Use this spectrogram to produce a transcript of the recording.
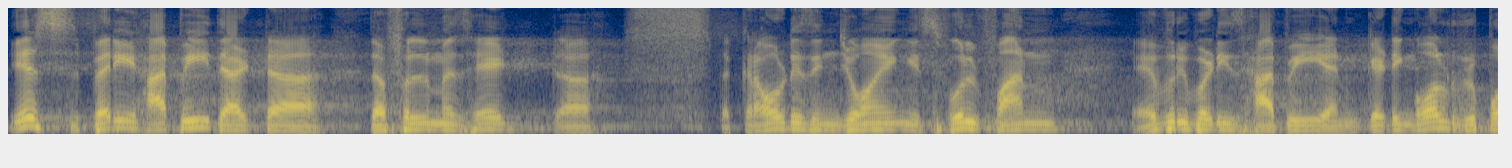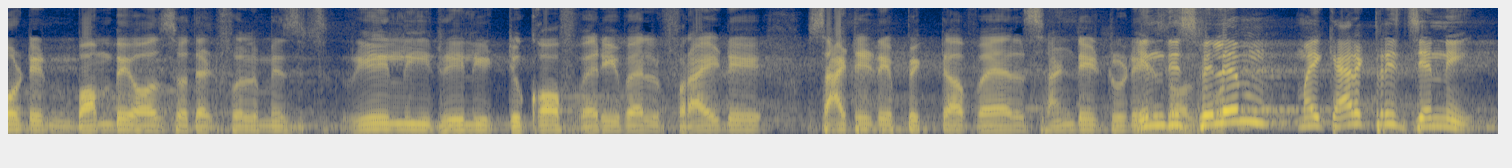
yes, very happy that uh, the film is hit. Uh, the crowd is enjoying. It's full fun. Everybody's happy and getting all reported in Bombay also that film is really, really took off very well. Friday, Saturday picked up well. Sunday today. In this film, my character is Jenny.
